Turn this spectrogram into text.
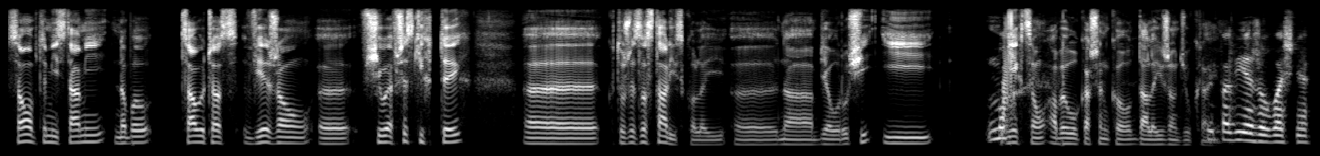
są optymistami, no bo cały czas wierzą e, w siłę wszystkich tych, e, którzy zostali z kolei e, na Białorusi i nie chcą, aby Łukaszenko dalej rządził krajem. Chyba wierzą właśnie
